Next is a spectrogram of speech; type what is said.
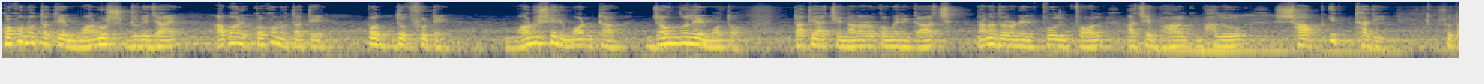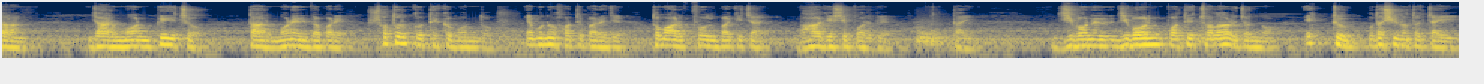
কখনো তাতে মানুষ ডুবে যায়, আবার কখনো তাতে পদ্ম ফুটে। মানুষের মনটা জঙ্গলের মতো। তাতে আছে নানা রকমের গাছ, নানা ধরনের ফুল, ফল, আছে ভাগ ভালুক, সাপ ইত্যাদি। সুতরাং যার মন পেয়েছ, তার মনের ব্যাপারে সতর্ক থেকে বন্ধ। এমনও হতে পারে যে তোমার ফুল বাগিচায় ভাগ এসে পড়বে। তাই জীবনের, জীবন পথে চলার জন্য একটু উদাসীনতা চাই।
